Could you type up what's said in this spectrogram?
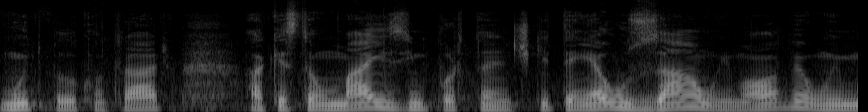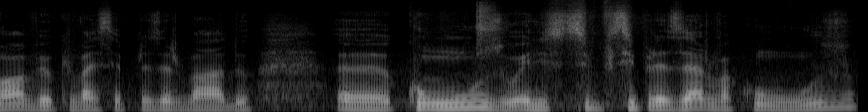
muito pelo contrário. A questão mais importante que tem é usar um imóvel, um imóvel que vai ser preservado uh, com uso, ele se, se preserva com uso.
